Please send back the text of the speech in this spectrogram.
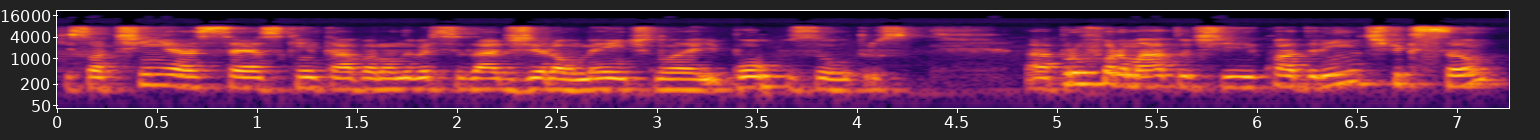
que só tinha acesso quem estava na universidade geralmente, não é, e poucos outros, uh, para o formato de quadrinho, de ficção,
